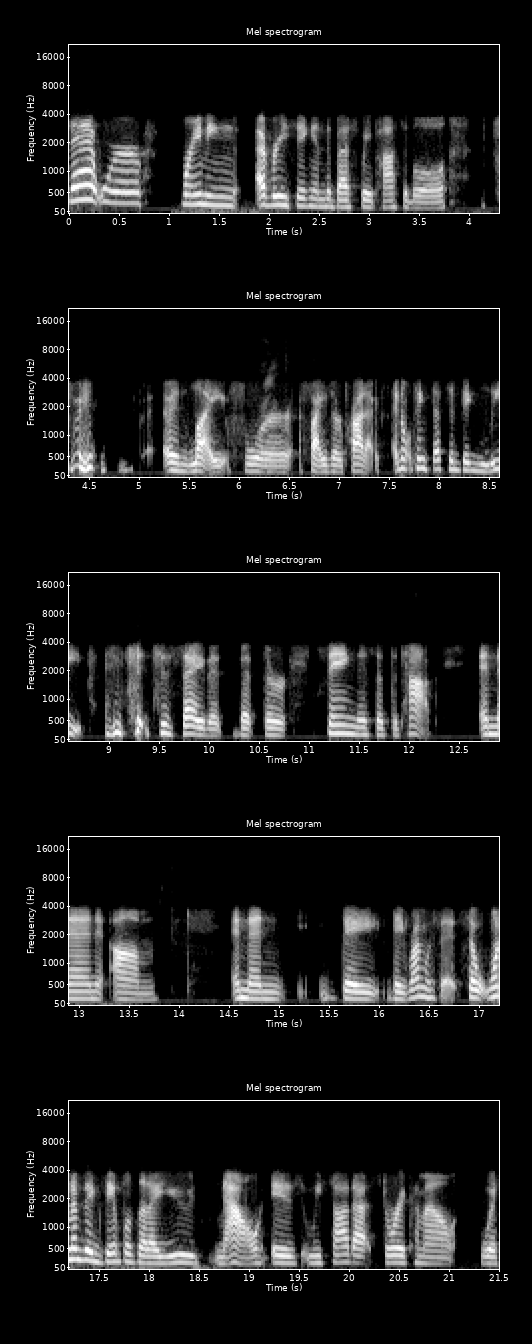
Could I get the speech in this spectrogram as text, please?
that we're framing everything in the best way possible in light for right. Pfizer products. I don't think that's a big leap to, to say that that they're saying this at the top, and then um, and then they they run with it. So one of the examples that I use now is we saw that story come out with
